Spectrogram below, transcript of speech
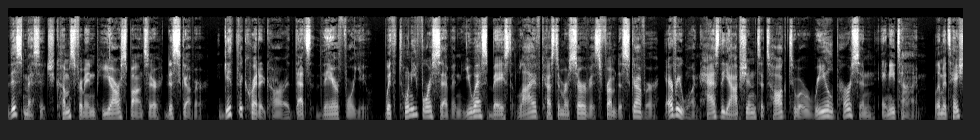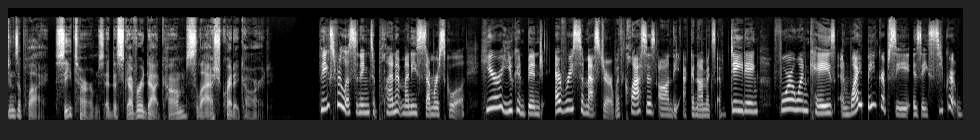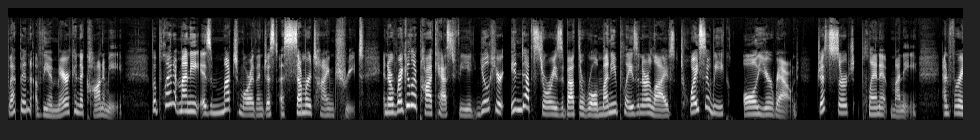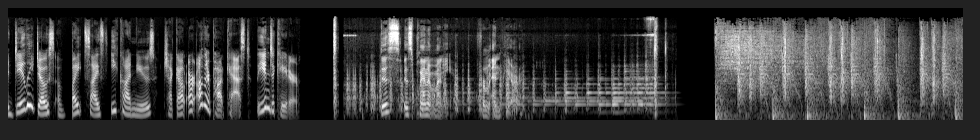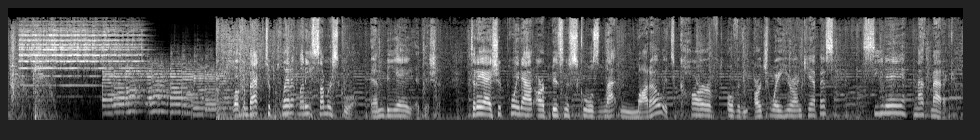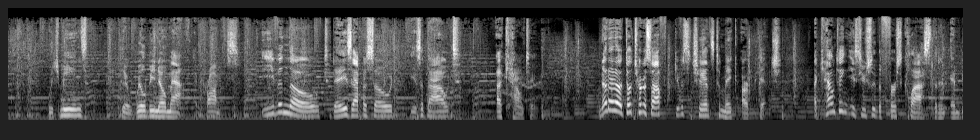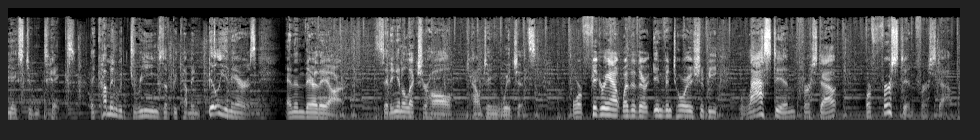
This message comes from NPR sponsor Discover. Get the credit card that's there for you. With 24 7 US based live customer service from Discover, everyone has the option to talk to a real person anytime. Limitations apply. See terms at discover.com/slash credit card. Thanks for listening to Planet Money Summer School. Here you can binge every semester with classes on the economics of dating, 401ks, and why bankruptcy is a secret weapon of the American economy. But Planet Money is much more than just a summertime treat. In our regular podcast feed, you'll hear in depth stories about the role money plays in our lives twice a week, all year round. Just search Planet Money. And for a daily dose of bite sized econ news, check out our other podcast, The Indicator. This is Planet Money from NPR. Welcome back to Planet Money Summer School, MBA edition. Today, I should point out our business school's Latin motto. It's carved over the archway here on campus Sine Mathematica, which means there will be no math, I promise. Even though today's episode is about accounting. No, no, no, don't turn us off. Give us a chance to make our pitch. Accounting is usually the first class that an MBA student takes. They come in with dreams of becoming billionaires, and then there they are, sitting in a lecture hall counting widgets, or figuring out whether their inventory should be last in, first out, or first in, first out.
